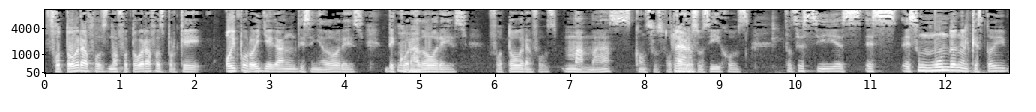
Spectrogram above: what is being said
fotógrafos, no fotógrafos, porque hoy por hoy llegan diseñadores, decoradores, uh -huh. Fotógrafos, mamás con sus fotos claro. de sus hijos. Entonces sí, es, es, es un mundo en el que estoy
